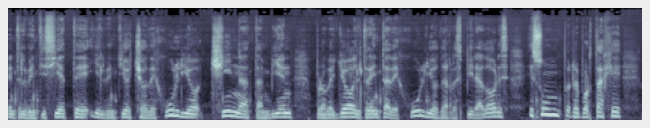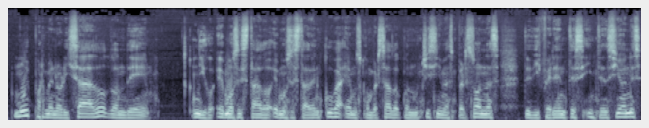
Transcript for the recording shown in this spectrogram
entre el 27 y el 28 de julio, China también proveyó el 30 de julio de respiradores. Es un reportaje muy pormenorizado donde Digo, hemos estado, hemos estado en Cuba, hemos conversado con muchísimas personas de diferentes intenciones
